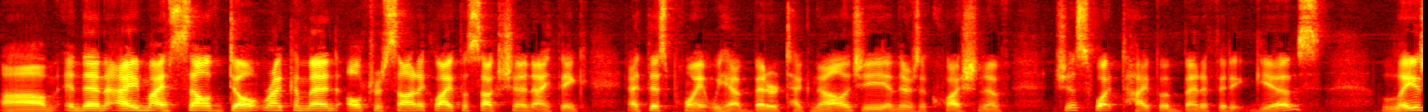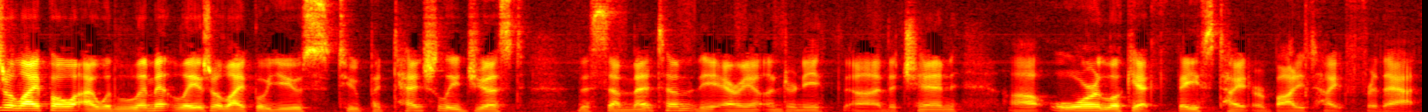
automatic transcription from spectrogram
Um, and then I myself don't recommend ultrasonic liposuction. I think at this point we have better technology and there's a question of just what type of benefit it gives. Laser lipo, I would limit laser lipo use to potentially just the submentum, the area underneath uh, the chin, uh, or look at FaceTite or BodyTite for that.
